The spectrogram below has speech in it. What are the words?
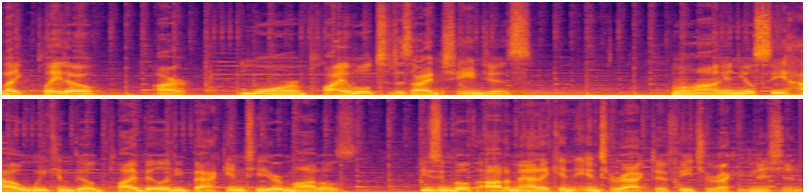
like Play-Doh, are more pliable to design changes. Come along and you'll see how we can build pliability back into your models using both automatic and interactive feature recognition.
